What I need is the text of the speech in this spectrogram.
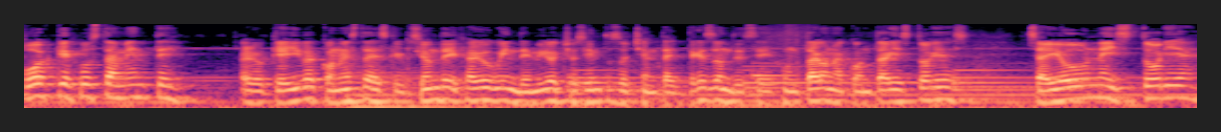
Porque justamente a lo que iba con esta descripción de Halloween de 1883, donde se juntaron a contar historias, salió una historia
